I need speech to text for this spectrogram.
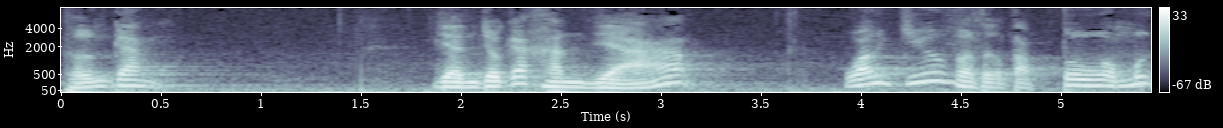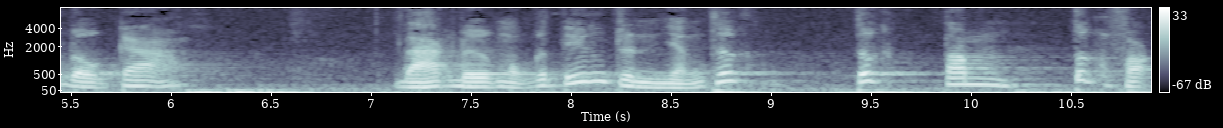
thượng căn. Dành cho các hành giả quán chiếu và thực tập tu ở mức độ cao, đạt được một cái tiến trình nhận thức, tức tâm, tức phật.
